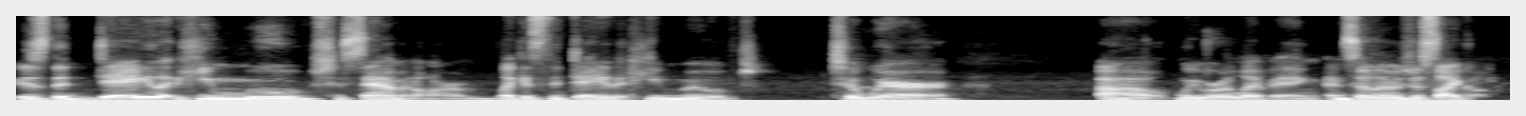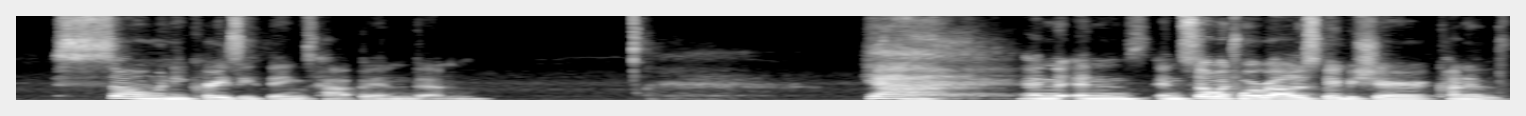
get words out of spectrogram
is the day that he moved to Salmon Arm. Like it's the day that he moved to where uh, we were living. And so there was just like so many crazy things happened and yeah, and and and so much more. But I'll just maybe share kind of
